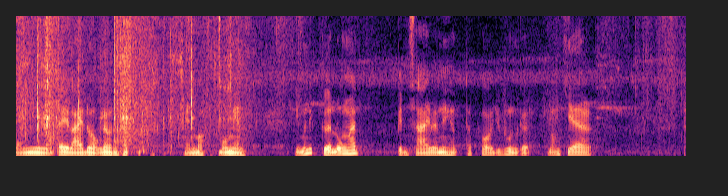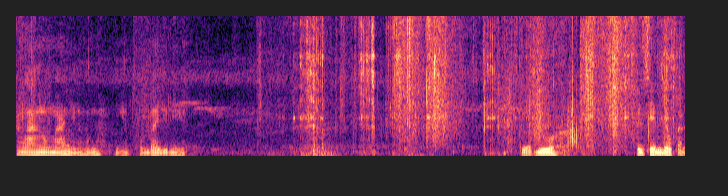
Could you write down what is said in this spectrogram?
บางนี่ได้หลายดอกแล้วนะครับ เห็นบ่โมเมนนี่มันเกิดลงมาเป็นสายแบบนี้ครับ ถ้าพ่ออยุพุ่นเกิดลองเคลียร์ทางล่างลงมานี่นะครับเนาะนี่ครับผมได้อยู่นี่ครับ เกิดอยู่เป็นเส้นเดียวกัน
